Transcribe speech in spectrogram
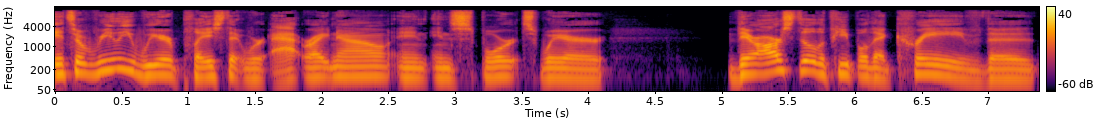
it's a really weird place that we're at right now in in sports where there are still the people that crave the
